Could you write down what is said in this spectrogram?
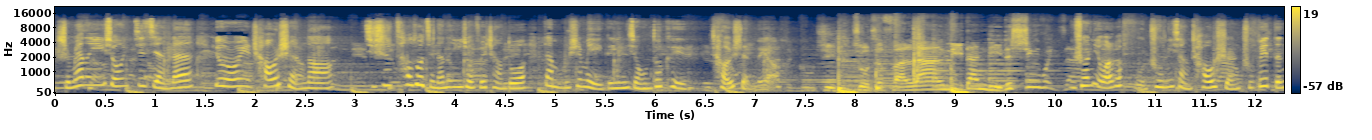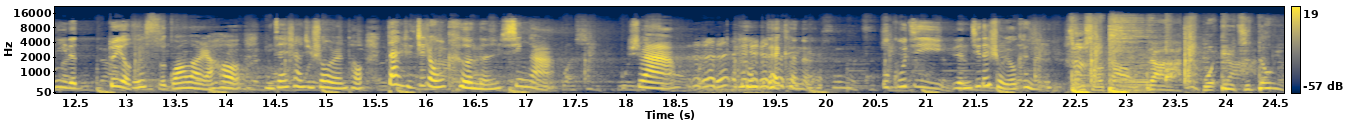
什么样的英雄既简单又容易超神呢？其实操作简单的英雄非常多，但不是每一个英雄都可以超神的哟。你说你玩个辅助，你想超神，除非等你的队友都死光了，然后你再上去收人头。但是这种可能性啊，是吧？不太可能。我估计人机的时候有可能。从小到大，我一直都有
